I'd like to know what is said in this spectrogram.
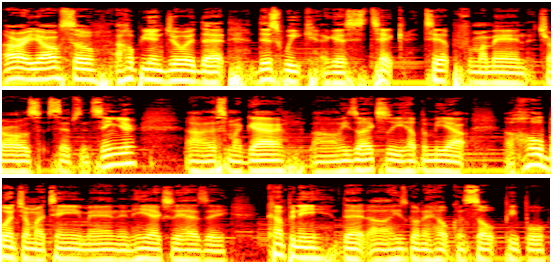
All right, y'all. So I hope you enjoyed that this week, I guess, tech tip from my man, Charles Simpson Sr. Uh, that's my guy. Uh, he's actually helping me out a whole bunch on my team, man. And he actually has a company that, uh, he's going to help consult people,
